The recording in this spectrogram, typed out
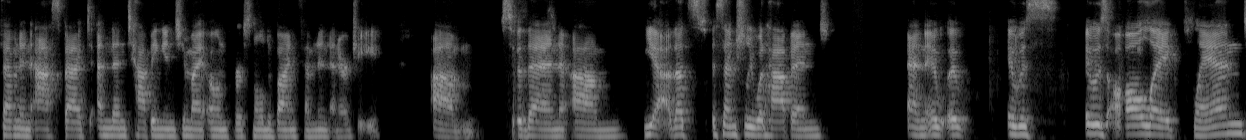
feminine aspect and then tapping into my own personal divine feminine energy. Um, so then, um, yeah, that's essentially what happened. And it, it, it was, it was all like planned,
